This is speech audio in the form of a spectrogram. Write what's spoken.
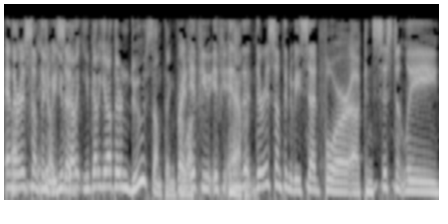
And there uh, is something you to know, be you've said- Got to, you've got to get out there and do something. For right luck if you if you and th- there is something to be said for uh, consistently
